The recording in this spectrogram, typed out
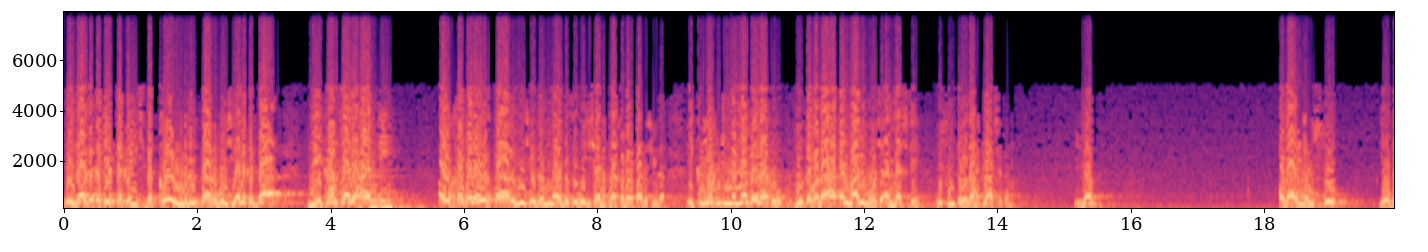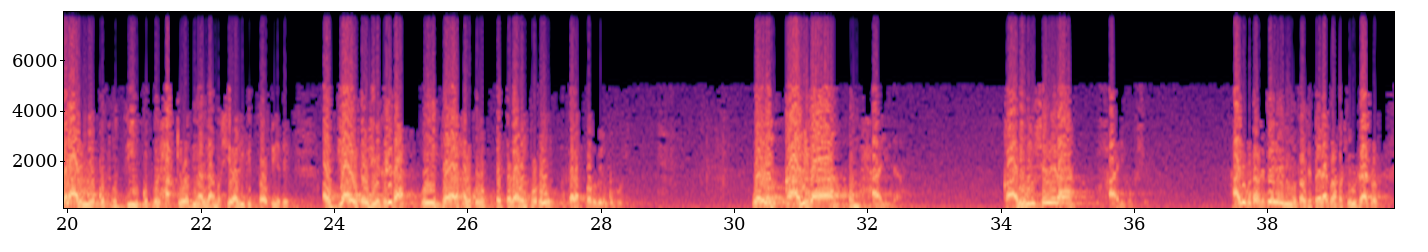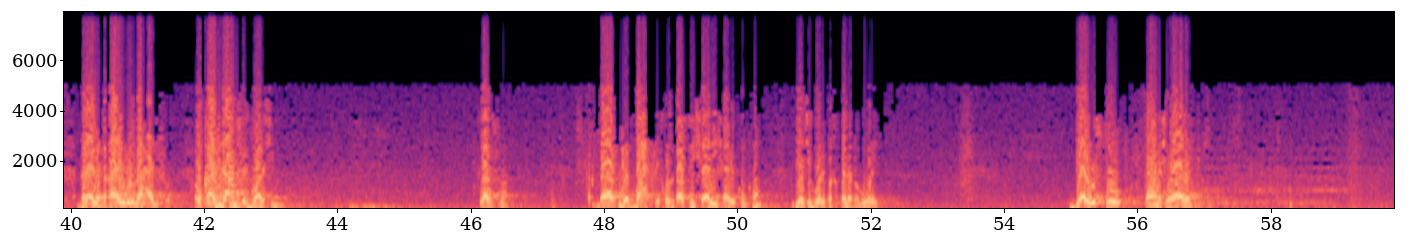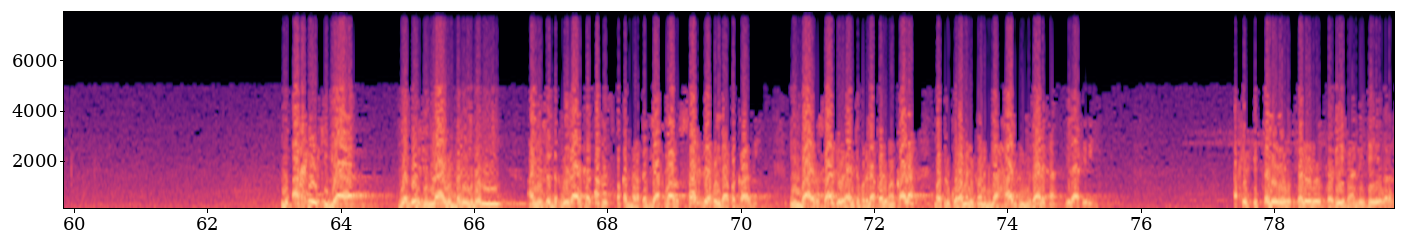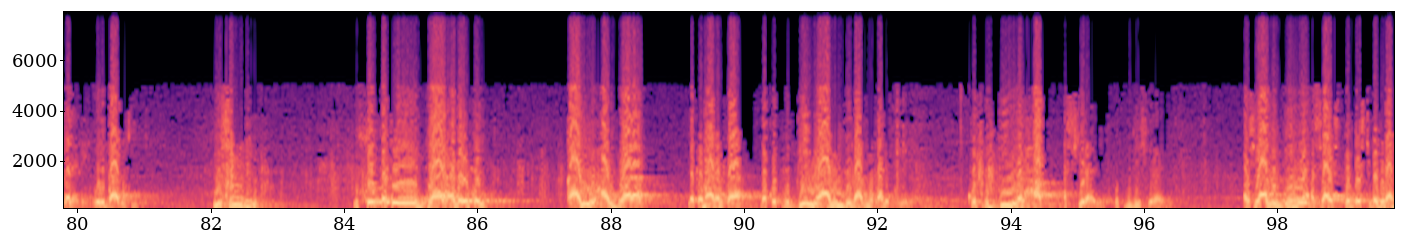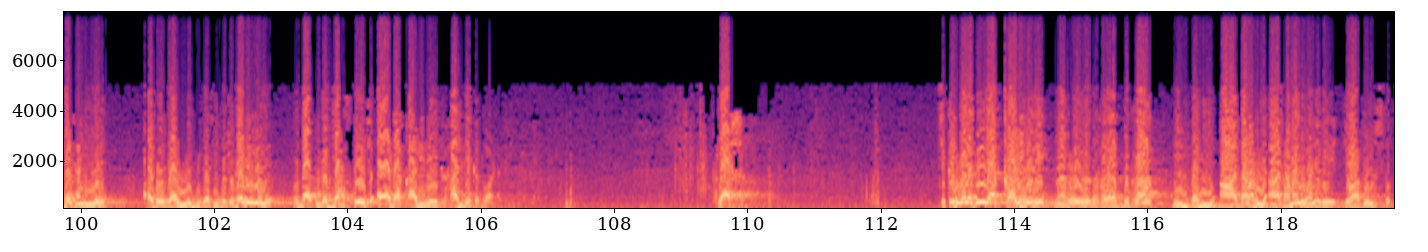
و اذا ذکر تیر تکریچ دا قول ملو تاغبوشی الکت دا نیکان صالحان دی أو خبره ورته وی چې أو د څه شان خپل خبره پاده شي دا کوم وخت چې الله تعالی کو موږ ته وضاحت معلوم هو چې الله شته اوس موږ ته وضاحت لا څه کنه لا أو دا نه یو بل عالم قطب الدین قطب الحق والدين. الله مشير علي في التوفيق. أو بیا أو توجيه کړی دا و دوه خلقو اتباع الفهوم وتلقوا بالقبول. وهم قالدا هم حالدا قالهم شولا حالي کو شي کو تاسو پیدا نه تاسو پیدا کړو شو راکړو دلایل تقایم کړو دا حالي شو أو قالی دا هم څه دوار شي خلاص دا یو بحث خو تاسو اشاره اشاره کوم ها بیا چې ګوري په خپل به ګوري بیا ورستو پان شواره نو اخیر کې بیا وبالجملة ينبغي المؤمن أن يصدق بذلك الأخذ فقد نرقب لأخبار الصرح إلى فقاضي من باع رسالته ولا ينتفق إلى قول من قال مترك رمل يكون من الله حاجب من ذلك إلى آخره. اخر کې تللی أو تللی أو په دې باندې دی ورغله دی أو داد کی کوي قالو حال دوار لکه ما دلته د قطب الدین عالم دي دا مخالف قطب الدين والحق شیرانی قطبی شیرانی او شیاب الدین نے شاید پرگوشتی پر جدابت ہم لیے او بیزائی ابن کسی پر جبہ لیے لے او دا اگا بحث تے چھ آیا دا قالی دے، ایک حال دے کدوانا خلاص. چکم غلط دا قالی دے حضرت بکرا، من بنی آدم، من آدم یوانے بے جواب دورستو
